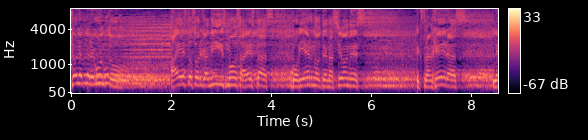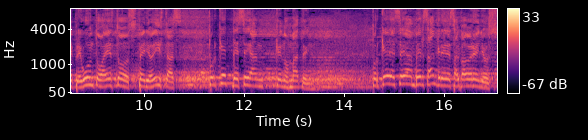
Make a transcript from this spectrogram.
Yo le pregunto a estos organismos, a estos gobiernos de naciones extranjeras, le pregunto a estos periodistas, ¿por qué desean que nos maten? ¿Por qué desean ver sangre de salvadoreños?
